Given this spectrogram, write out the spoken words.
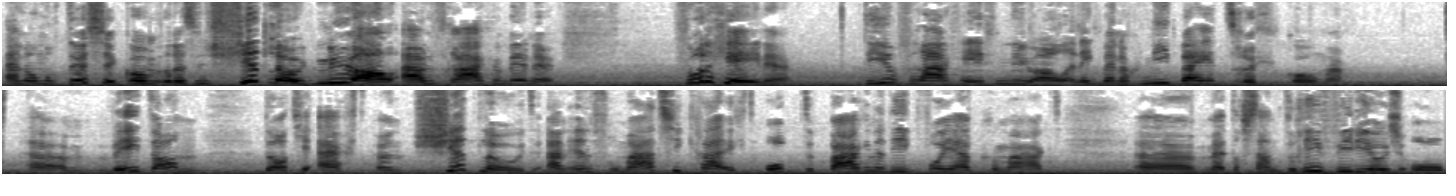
En ondertussen komt er dus een shitload nu al aan vragen binnen. Voor degene die een vraag heeft nu al en ik ben nog niet bij je teruggekomen. Um, weet dan dat je echt een shitload aan informatie krijgt op de pagina die ik voor je heb gemaakt. Uh, met, er staan drie video's op,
